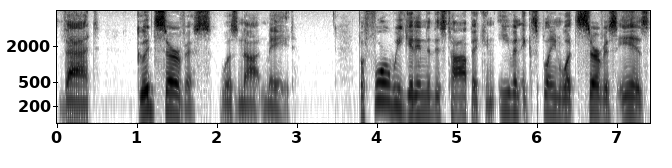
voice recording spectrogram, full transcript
that good service was not made. Before we get into this topic and even explain what service is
